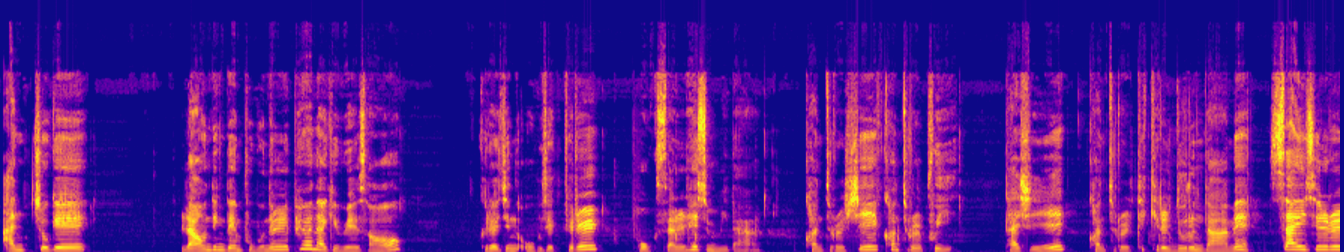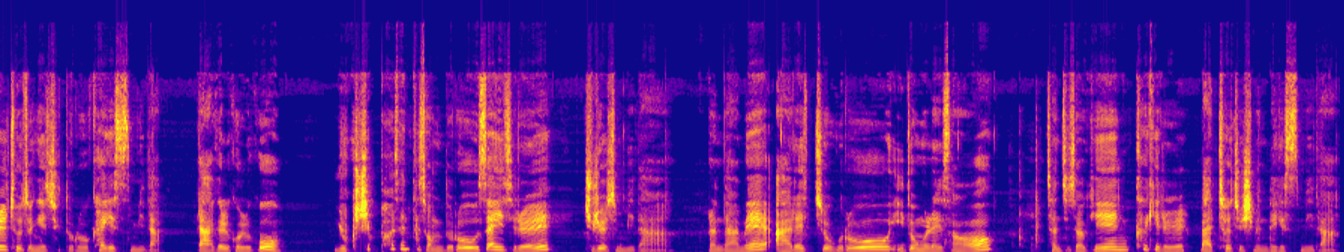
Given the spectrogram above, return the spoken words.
안쪽에 라운딩된 부분을 표현하기 위해서 그려진 오브젝트를 복사를 해줍니다. 컨트롤 C, 컨트롤 V. 다시 컨트롤 T키를 누른 다음에 사이즈를 조정해 주도록 하겠습니다. 락을 걸고 60% 정도로 사이즈를 줄여줍니다. 그런 다음에 아래쪽으로 이동을 해서 전체적인 크기를 맞춰주시면 되겠습니다.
